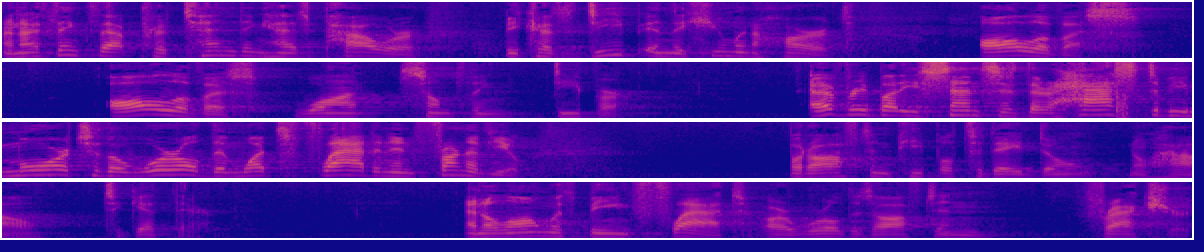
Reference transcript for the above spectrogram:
And I think that pretending has power because deep in the human heart, all of us, all of us want something deeper. Everybody senses there has to be more to the world than what's flat and in front of you. But often people today don't know how to get there. And along with being flat, our world is often fractured.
